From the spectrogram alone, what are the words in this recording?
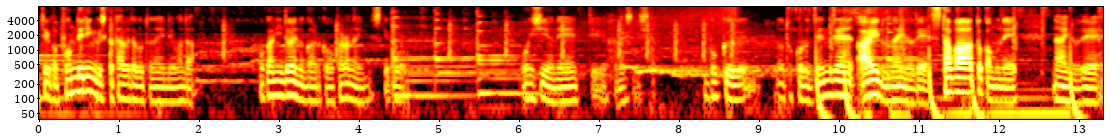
っていうかポン・デ・リングしか食べたことないんでまだ。他にどういうのがあるかわからないんですけど美味しいよねっていう話でした。僕のところ全然ああいうのないのでスタバとかもねないので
